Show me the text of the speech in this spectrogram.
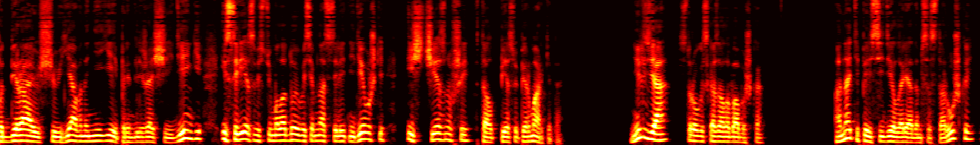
подбирающую явно не ей принадлежащие деньги и с резвостью молодой восемнадцатилетней девушки, исчезнувшей в толпе супермаркета. «Нельзя», — строго сказала бабушка. Она теперь сидела рядом со старушкой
